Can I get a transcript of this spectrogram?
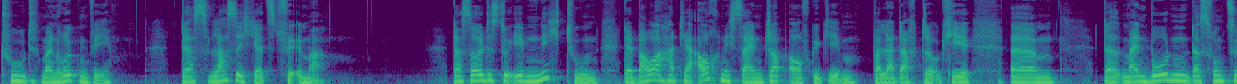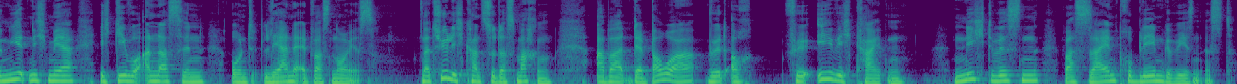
tut mein Rücken weh. Das lasse ich jetzt für immer. Das solltest du eben nicht tun. Der Bauer hat ja auch nicht seinen Job aufgegeben, weil er dachte, okay, ähm, da, mein Boden, das funktioniert nicht mehr, ich gehe woanders hin und lerne etwas Neues. Natürlich kannst du das machen, aber der Bauer wird auch für Ewigkeiten nicht wissen, was sein Problem gewesen ist.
